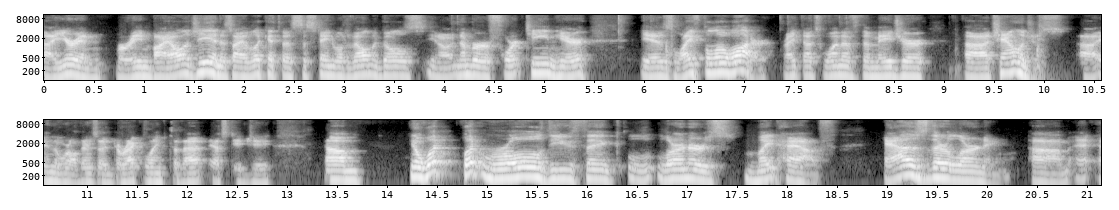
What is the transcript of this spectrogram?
uh, you're in marine biology. And as I look at the sustainable development goals, you know, number 14 here is life below water, right? That's one of the major uh, challenges uh, in the world. There's a direct link to that SDG. Um, you know what what role do you think learners might have as they're learning um, uh,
